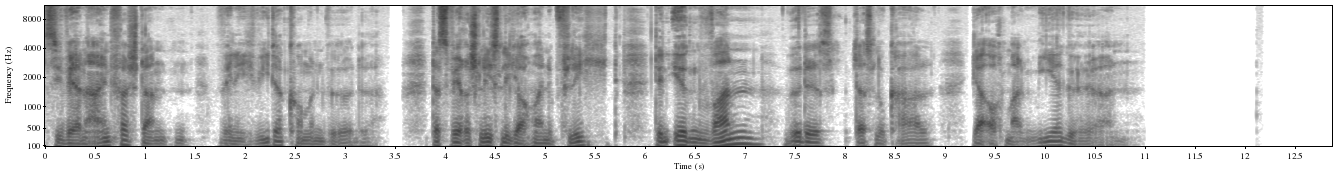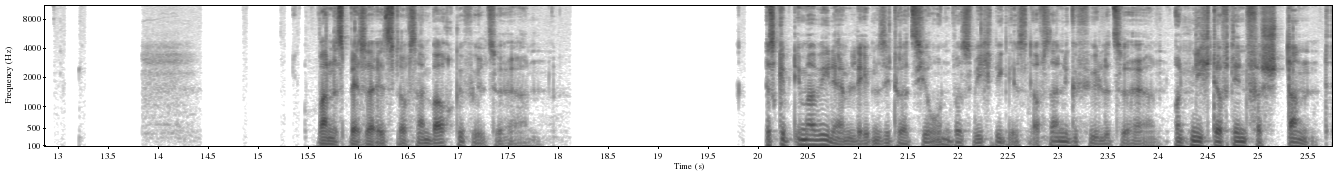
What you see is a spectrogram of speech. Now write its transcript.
Sie wären einverstanden, wenn ich wiederkommen würde. Das wäre schließlich auch meine Pflicht, denn irgendwann würde das Lokal ja auch mal mir gehören. Wann es besser ist, auf sein Bauchgefühl zu hören. Es gibt immer wieder im Leben Situationen, wo es wichtig ist, auf seine Gefühle zu hören und nicht auf den Verstand,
